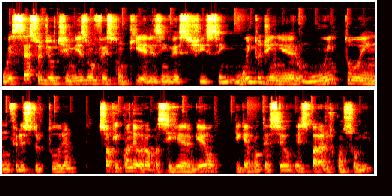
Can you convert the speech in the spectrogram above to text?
O excesso de otimismo fez com que eles investissem muito dinheiro, muito em infraestrutura, só que quando a Europa se reergueu, o que, que aconteceu? Eles pararam de consumir.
